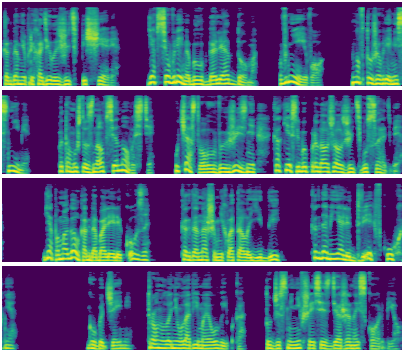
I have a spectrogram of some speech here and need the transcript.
когда мне приходилось жить в пещере. Я все время был вдали от дома, вне его, но в то же время с ними потому что знал все новости, участвовал в их жизни, как если бы продолжал жить в усадьбе. Я помогал, когда болели козы, когда нашим не хватало еды, когда меняли дверь в кухне. Губы Джейми тронула неуловимая улыбка, тут же сменившаяся сдержанной скорбью.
